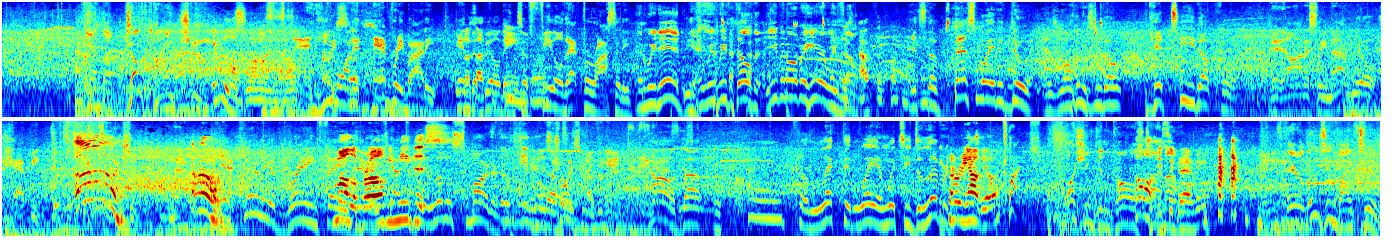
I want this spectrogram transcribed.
And the dunk by G. Give it a little blowing. And he wanted everybody in the out the building game, to bro. feel that ferocity. And we did. And we, we felt it. Even over here, we It was felt it. out the fucking It's the best way to do it, as long as you don't get teed up for it. And honestly, not real happy with the ah! Oh! selection on that. Oh! Yeah, clearly a brain fade. Come on, there. LeBron, He's we need this. A little smarter in his choice making. How about the cool, collected way in which he delivered it? Curry out, yo. Clutch. Washington calls Oh, timeout. Instagramming. They're losing by two.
